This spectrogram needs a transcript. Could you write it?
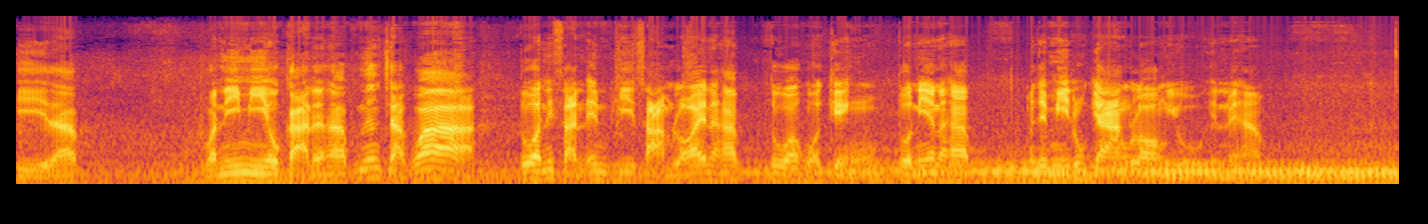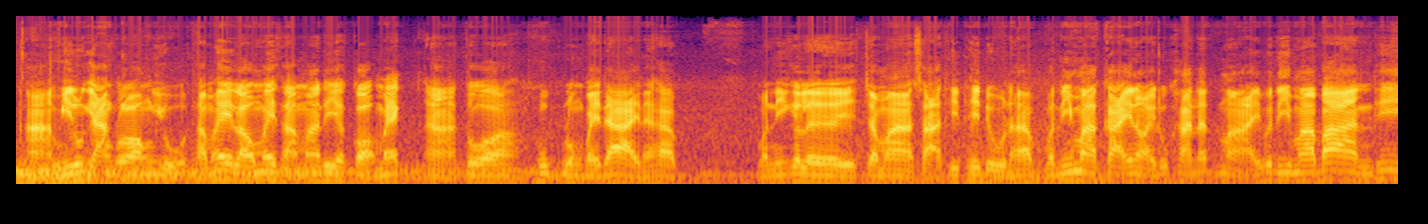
ทีนะครับ วันนี้มีโอกาสนะครับ เนื่องจากว่าตัวนิสสัน NP 300 นะครับ ตัวหัวเก๋งตัวนี้นะครับ มันจะมีลูกยางรองอยู่เห็นไหมครับ อ่า มีลูกยางรองอยู่ทำให้เราไม่สามารถที่จะเกาะแม็กอ่า ตัวฮุกลงไปได้นะครับ วันนี้ก็เลยจะมาสาธิตให้ดูนะครับ วันนี้มาไกลหน่อยลูกค้านัดหมายพอดีมาบ้านที่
